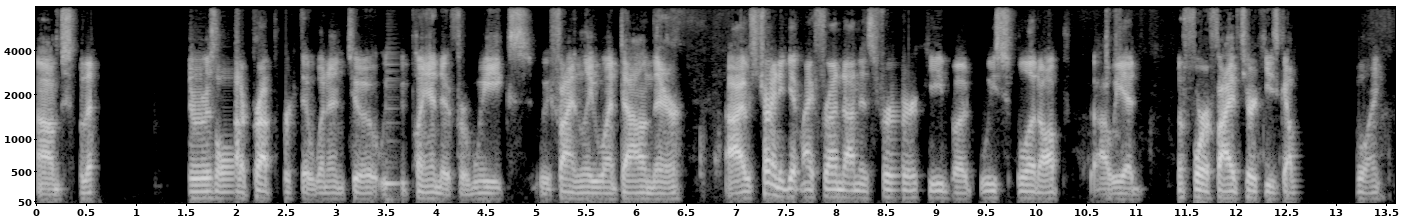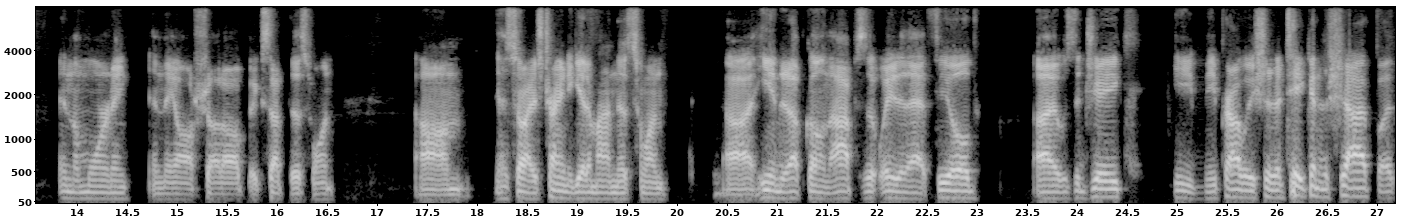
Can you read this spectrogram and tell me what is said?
Um, so that there was a lot of prep work that went into it. We planned it for weeks. We finally went down there. I was trying to get my friend on his turkey, but we split up. Uh, we had four or five turkeys gobbling in the morning, and they all shut up except this one. Um, and so I was trying to get him on this one. Uh, he ended up going the opposite way to that field. Uh, it was a Jake. He he probably should have taken a shot, but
